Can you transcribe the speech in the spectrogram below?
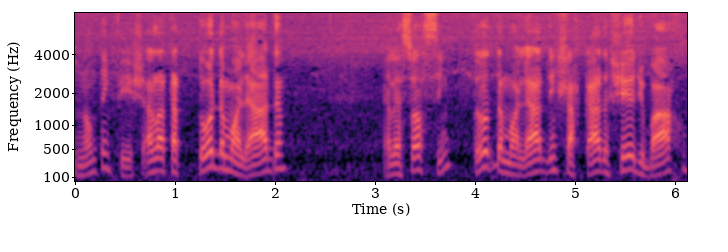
Não tem fecho. Ela tá toda molhada. Ela é só assim, toda molhada, encharcada, cheia de barro.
